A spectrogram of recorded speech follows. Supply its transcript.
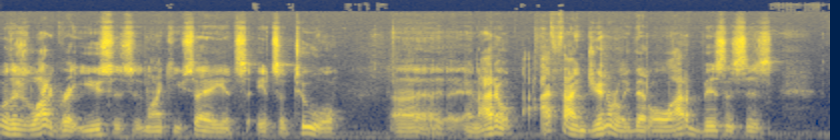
Well, there's a lot of great uses, and like you say, it's it's a tool. Uh, and I don't. I find generally that a lot of businesses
